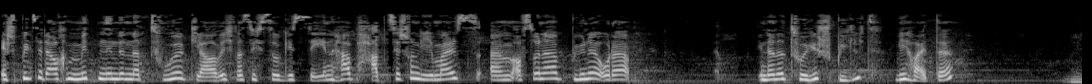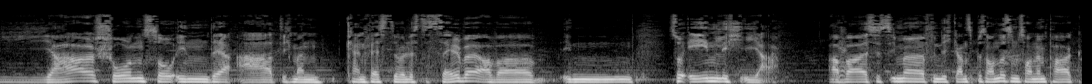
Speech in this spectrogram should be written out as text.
Ihr spielt ja auch mitten in der Natur, glaube ich, was ich so gesehen habe. Habt ihr schon jemals ähm, auf so einer Bühne oder in der Natur gespielt wie heute? Ja, schon so in der Art. Ich meine, kein Festival ist dasselbe, aber in so ähnlich ja. Aber ja. es ist immer, finde ich, ganz besonders im Sonnenpark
